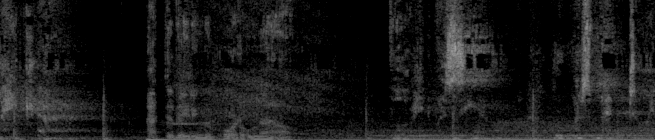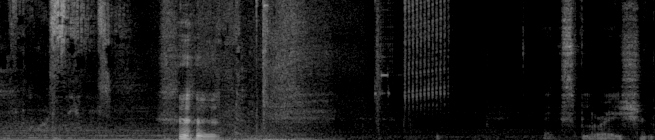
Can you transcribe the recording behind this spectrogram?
Maker, Activating the portal now. for it was you who was meant to enforce it. Exploration.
